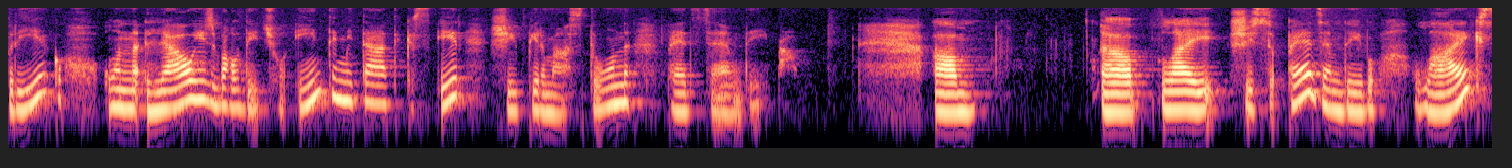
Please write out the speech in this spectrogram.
prieku un ļauj izbaudīt šo intimitāti, kas ir šī pirmā stunda pēc dzemdībām. Um, uh, lai šis pēcdzemdību laiks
